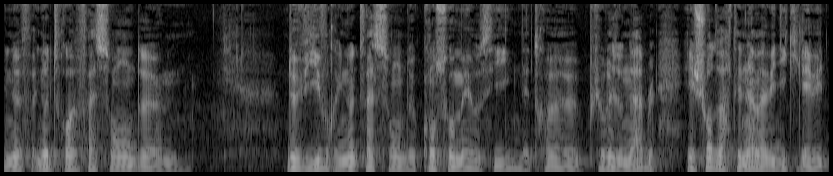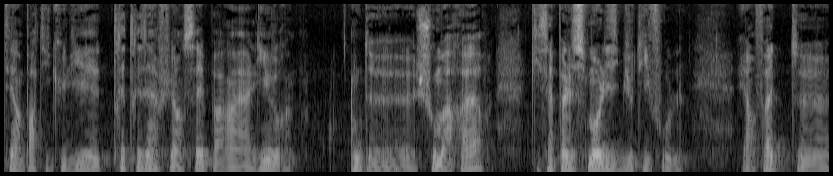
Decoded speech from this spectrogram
une, autre façon de, de vivre, une autre façon de consommer aussi, d'être euh, plus raisonnable. Et Short Vartena m'avait dit qu'il avait été en particulier très très influencé par un livre de Schumacher qui s'appelle Small is Beautiful. Et en fait, euh,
